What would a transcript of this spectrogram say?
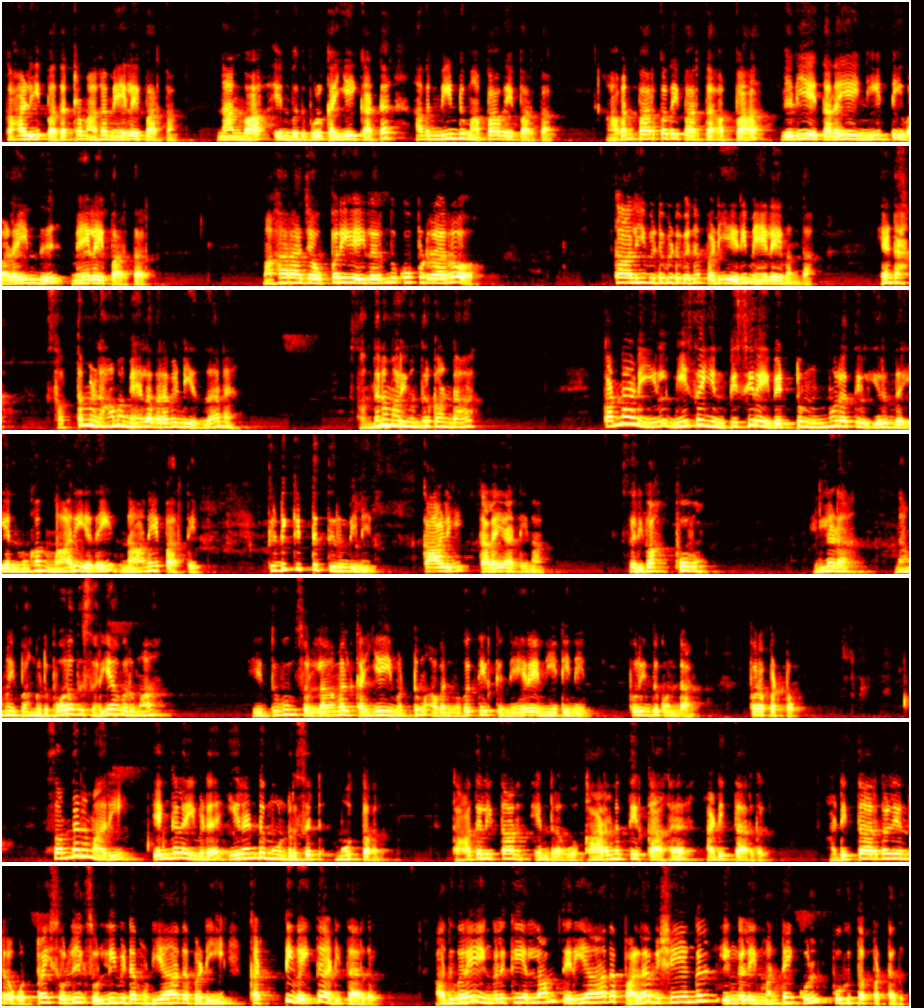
காளி பதற்றமாக மேலே பார்த்தான். நான் வா என்பது போல் கையை காட்ட அவன் மீண்டும் அப்பாவை பார்த்தான். அவன் பார்ப்பதை பார்த்த அப்பா வெளியே தலையை நீட்டி வளைந்து மேலே பார்த்தார். மகாராஜா உப்பரிகையிலிருந்து கூப்பிடுறாரோ? காளி விடுவிடுவென படியேறி மேலே வந்தான். ஏண்டா சத்தமில்லாமல் மேலே வர வேண்டியது தானே? சந்தனமாரி வந்திருக்காண்டா? கண்ணாடியில் மீசையின் பிசிரை வெட்டும் மும்முரத்தில் இருந்த என் முகம் மாறியதை நானே பார்த்தேன். திடுக்கிட்டு திரும்பினேன். காளி தலையாட்டினான் சரி வா போவோம். இல்லடா நாம் இப்போ அங்கிட்டு போகிறது சரியா வருமா? எதுவும் சொல்லாமல் கையை மட்டும் அவன் முகத்திற்கு நேரே நீட்டினேன். புரிந்து கொண்டான். புறப்பட்டோம். சந்தனமாரி எங்களை விட இரண்டு மூன்று செட் மூத்தவன். காதலித்தான் என்ற காரணத்திற்காக அடித்தார்கள். அடித்தார்கள் என்ற ஒற்றை சொல்லில் சொல்லிவிட முடியாதபடி கட்டி வைத்து அடித்தார்கள். அதுவரை எங்களுக்கு எல்லாம் தெரியாத பல விஷயங்கள் எங்களின் மண்டைக்குள் புகுத்தப்பட்டது.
